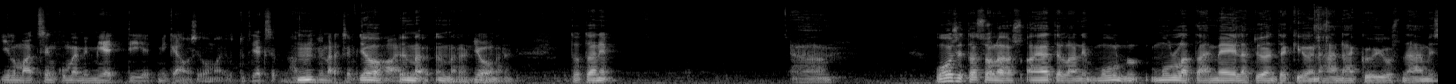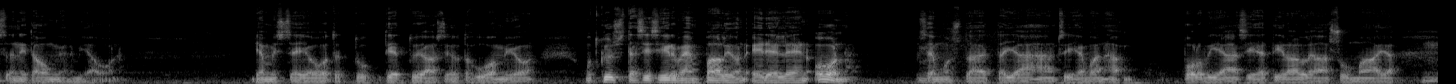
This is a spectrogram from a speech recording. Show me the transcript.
ilman, että sen kummemmin miettii, että mikä on se oma juttu. Tiedätkö, mm. ymmärrätkö mitä Joo, ymmär, ymmärrän. Joo. ymmärrän. Tota, niin, äh, Vuositasolla, jos ajatellaan, niin mulla tai meillä työntekijöinä näkyy just nämä, missä niitä ongelmia on. Ja missä ei ole otettu tiettyjä asioita huomioon. Mutta kyllä sitä siis hirveän paljon edelleen on mm. semmoista, että jäähän siihen vanha polvi jää siihen tilalle asumaan ja, mm.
